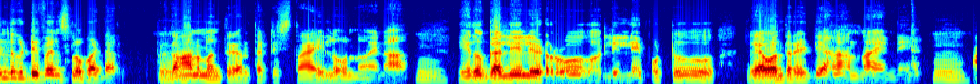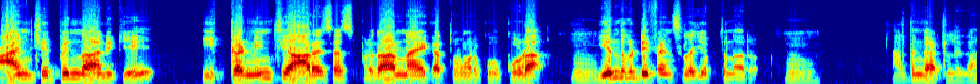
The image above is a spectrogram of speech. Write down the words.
ఎందుకు డిఫెన్స్లో పడ్డారు? ప్రధానమంత్రి అంతటి స్థాయిలో ఉన్న ఆయన ఏదో గల్లీ లీడరు లిల్లీ పుట్టు రేవంత్ రెడ్డి అని అన్న ఆయన్ని. ఆయన చెప్పిన దానికి ఇక్కడి నుంచి ఆర్ఎస్ఎస్ ప్రధాన నాయకత్వం వరకు కూడా ఎందుకు డిఫెన్స్లో చెప్తున్నారు? అర్థం కావట్లేదా?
